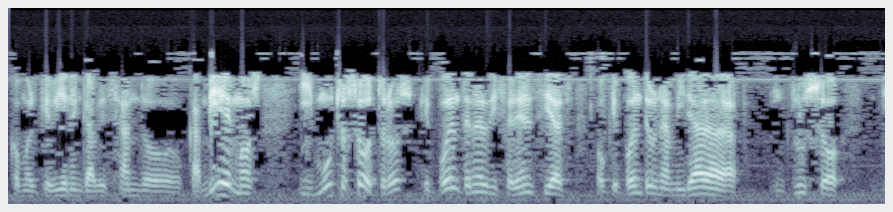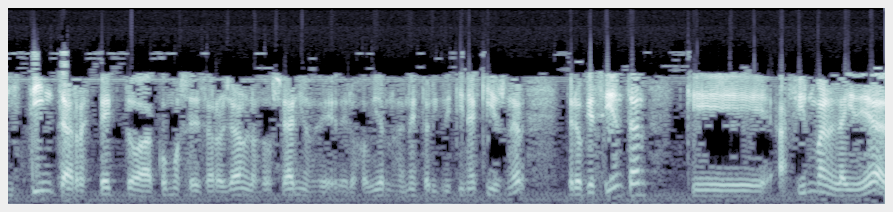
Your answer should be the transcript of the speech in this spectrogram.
como el que viene encabezando Cambiemos y muchos otros que pueden tener diferencias o que pueden tener una mirada incluso distinta respecto a cómo se desarrollaron los 12 años de, los gobiernos de Néstor y Cristina Kirchner, pero que sientan que afirman la idea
